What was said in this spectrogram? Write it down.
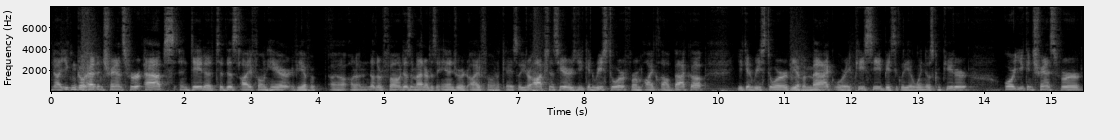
Now you can go ahead and transfer apps and data to this iPhone here. If you have a, uh, another phone, doesn't matter if it's an Android or iPhone. Okay, so your options here is you can restore from iCloud backup. You can restore if you have a Mac or a PC, basically a Windows computer, or you can transfer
